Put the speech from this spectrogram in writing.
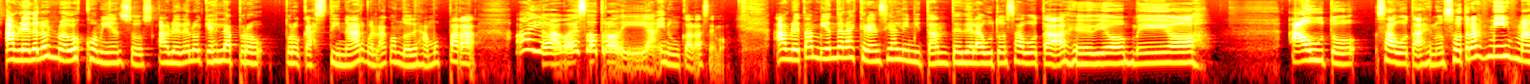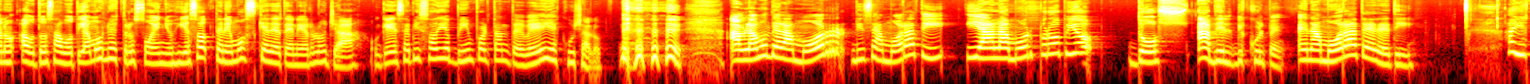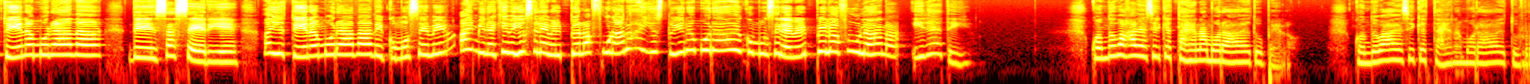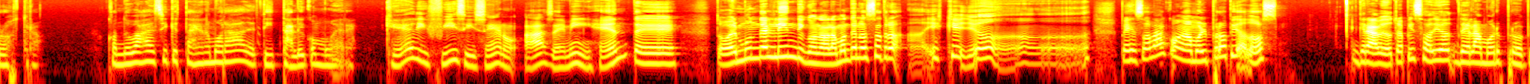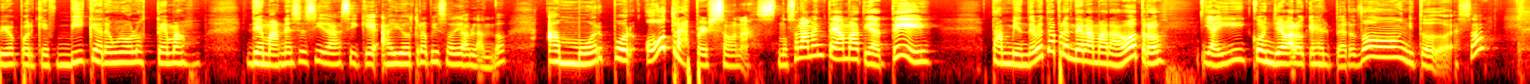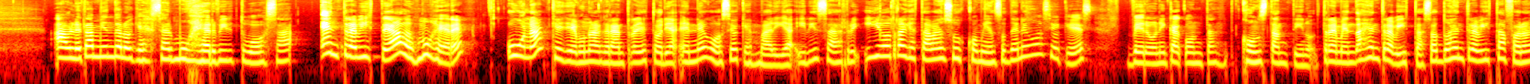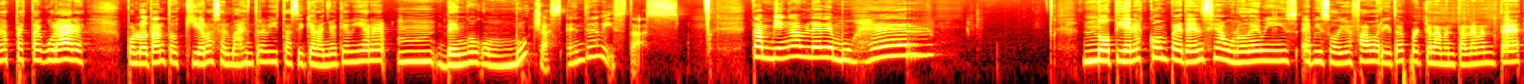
Hablé de los nuevos comienzos, hablé de lo que es la procrastinar, ¿verdad? Cuando dejamos para, ay, yo hago eso otro día y nunca lo hacemos. Hablé también de las creencias limitantes, del autosabotaje, Dios mío autosabotaje. Nosotras mismas nos autosaboteamos nuestros sueños y eso tenemos que detenerlo ya, ¿ok? Ese episodio es bien importante, ve y escúchalo. Hablamos del amor, dice amor a ti y al amor propio, dos. Ah, disculpen, enamórate de ti. Ay, estoy enamorada de esa serie. Ay, estoy enamorada de cómo se ve. Ay, mira qué bello se le ve el pelo a fulana. Ay, estoy enamorada de cómo se le ve el pelo a fulana. Y de ti. ¿Cuándo vas a decir que estás enamorada de tu pelo? ¿Cuándo vas a decir que estás enamorada de tu rostro? ¿Cuándo vas a decir que estás enamorada de ti tal y como eres? Qué difícil se nos hace, mi gente. Todo el mundo es lindo y cuando hablamos de nosotros, ay, es que yo... Pues eso va con Amor Propio 2. Grabé otro episodio del amor propio porque vi que era uno de los temas de más necesidad, así que hay otro episodio hablando. Amor por otras personas. No solamente amate a ti, también debes de aprender a amar a otros. Y ahí conlleva lo que es el perdón y todo eso. Hablé también de lo que es ser mujer virtuosa. Entrevisté a dos mujeres. Una que lleva una gran trayectoria en negocio, que es María Irizarri, y otra que estaba en sus comienzos de negocio, que es Verónica Constantino. Tremendas entrevistas. Esas dos entrevistas fueron espectaculares. Por lo tanto, quiero hacer más entrevistas, así que el año que viene mm, vengo con muchas entrevistas. También hablé de mujer. No tienes competencia, uno de mis episodios favoritos, porque lamentablemente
